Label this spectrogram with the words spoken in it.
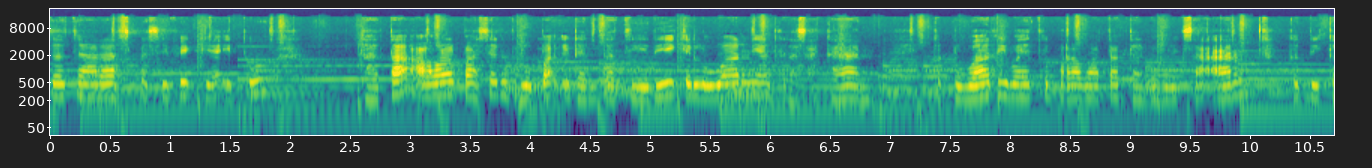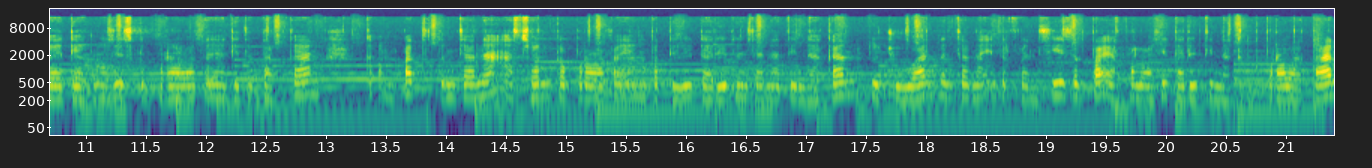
secara spesifik yaitu data awal pasien berupa identitas diri, keluhan yang dirasakan. Kedua, riwayat keperawatan dan pemeriksaan. Ketiga, diagnosis keperawatan yang ditetapkan keempat rencana asuhan keperawatan yang terdiri dari rencana tindakan tujuan rencana intervensi serta evaluasi dari tindakan keperawatan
